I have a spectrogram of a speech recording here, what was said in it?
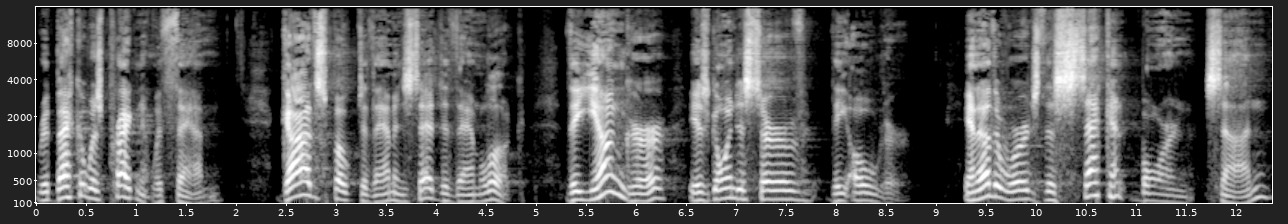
Rebekah was pregnant with them, God spoke to them and said to them, Look, the younger is going to serve the older. In other words, the second born son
